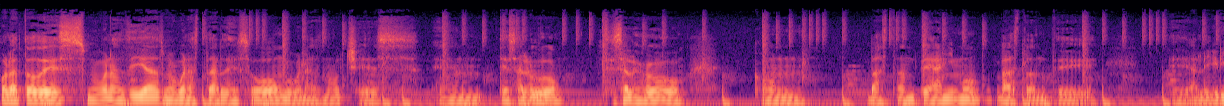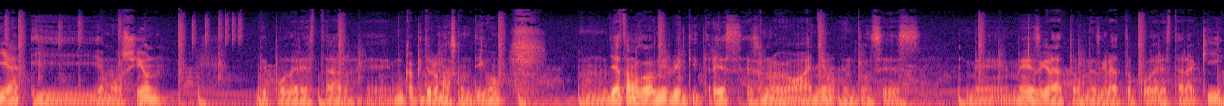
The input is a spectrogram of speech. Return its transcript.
Hola a todos, muy buenos días, muy buenas tardes o muy buenas noches. Em, te saludo, te saludo con bastante ánimo, bastante eh, alegría y emoción de poder estar eh, un capítulo más contigo. Mm, ya estamos a 2023, es un nuevo año, entonces me, me es grato, me es grato poder estar aquí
